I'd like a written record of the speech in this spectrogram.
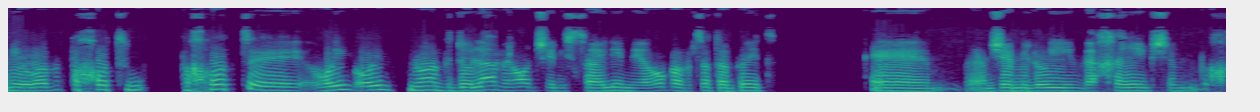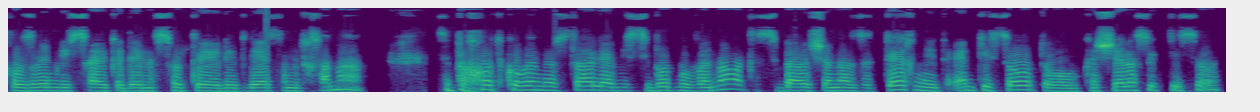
אני רואה פחות פחות אה, רואים, רואים תנועה גדולה מאוד של ישראלים מאירופה וארצות הברית, אה, אנשי מילואים ואחרים שחוזרים לישראל כדי לנסות אה, להתגייס למלחמה. זה פחות קורה מאוסטרליה מסיבות מובנות, הסיבה הראשונה זה טכנית, אין טיסות או קשה להשיג טיסות.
